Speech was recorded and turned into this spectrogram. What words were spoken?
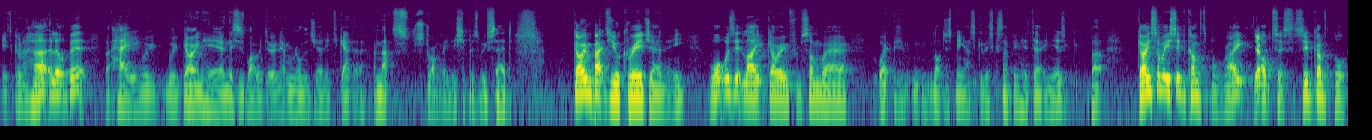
it's going to hurt a little bit, but hey, we're, we're going here and this is why we're doing it we're on the journey together. And that's strong leadership, as we've said. Going back to your career journey, what was it like going from somewhere, where, not just me asking this because I've been here 13 years, but going somewhere you're super comfortable, right? Yep. Optus, super comfortable.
